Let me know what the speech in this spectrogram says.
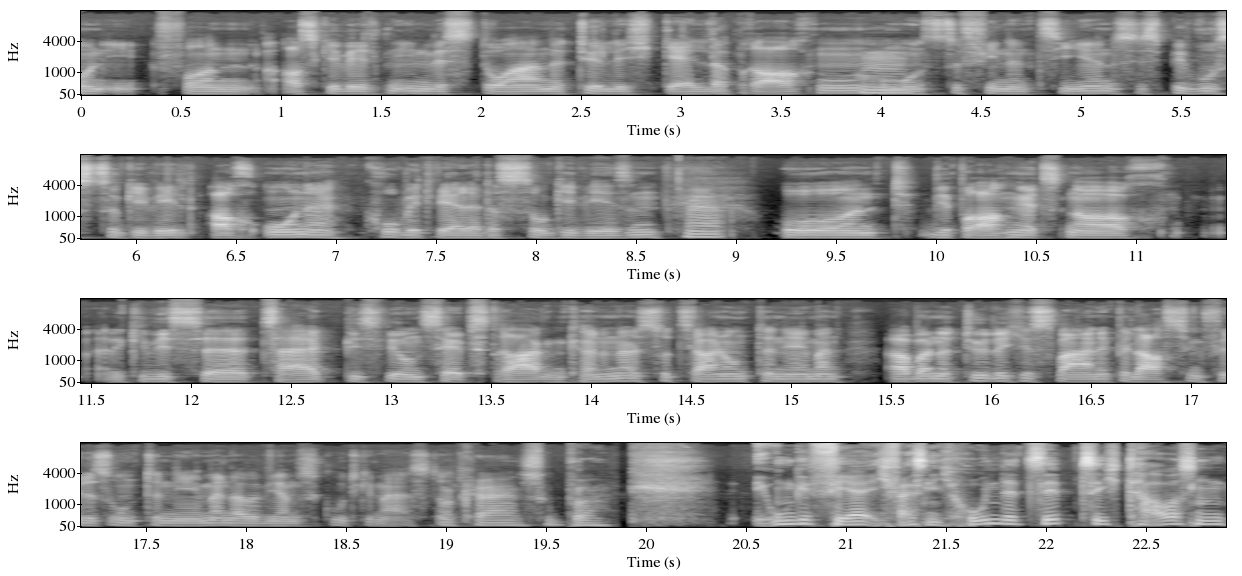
von, von ausgewählten Investoren natürlich Gelder brauchen, um mhm. uns zu finanzieren. Das ist bewusst so gewählt. Auch ohne Covid wäre das so gewesen. Ja. Und wir brauchen jetzt noch eine gewisse Zeit, bis wir uns selbst tragen können als Sozialunternehmen. Aber natürlich, es war eine Belastung für das Unternehmen, aber wir haben es gut gemeistert. Okay, super. Ungefähr, ich weiß nicht, 170.000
